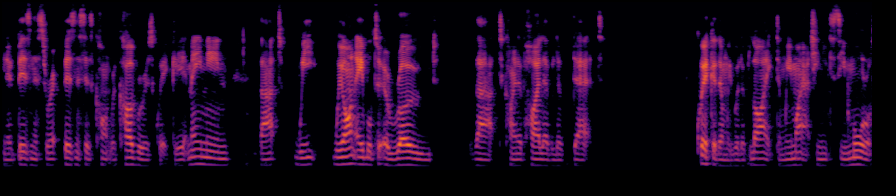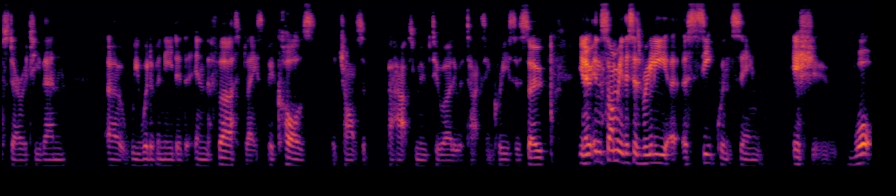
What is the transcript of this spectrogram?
you know business businesses can't recover as quickly it may mean that we we aren't able to erode that kind of high level of debt quicker than we would have liked and we might actually need to see more austerity than uh, we would have needed in the first place because the chance of perhaps moved too early with tax increases. So you know in summary this is really a, a sequencing issue. What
